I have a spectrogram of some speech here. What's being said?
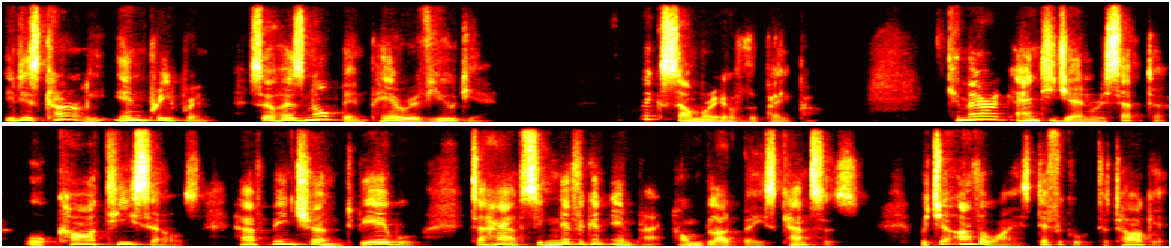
It is currently in preprint, so has not been peer reviewed yet. A quick summary of the paper. Chimeric antigen receptor, or CAR T cells, have been shown to be able to have significant impact on blood based cancers, which are otherwise difficult to target.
